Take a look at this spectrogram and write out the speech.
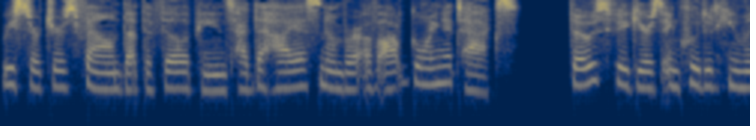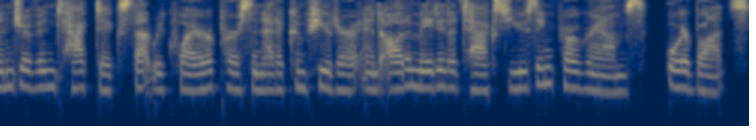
researchers found that the Philippines had the highest number of outgoing attacks. Those figures included human driven tactics that require a person at a computer and automated attacks using programs, or bots.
